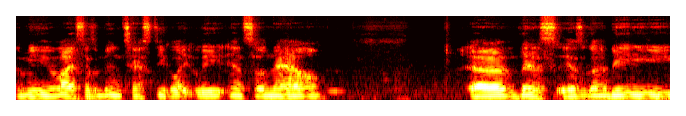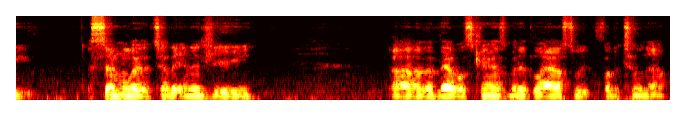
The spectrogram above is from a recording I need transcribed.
I mean, life has been testy lately, and so now uh, this is going to be similar to the energy uh, that was transmitted last week for the tune-up.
